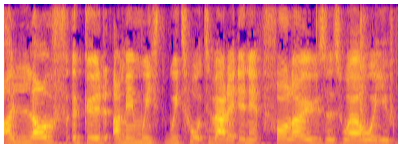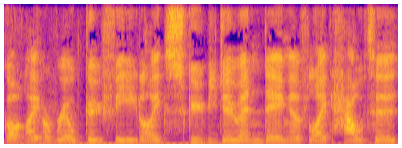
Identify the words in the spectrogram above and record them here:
I love a good. I mean, we we talked about it in It Follows as well, where you've got like a real goofy like Scooby Doo ending of like how to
